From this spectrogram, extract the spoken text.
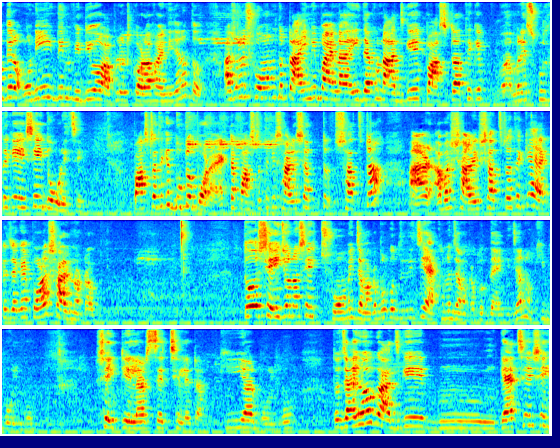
ওদের অনেক দিন ভিডিও আপলোড করা হয়নি, জানো তো? আসলে সোহম তো টাইমই পায় না। এই দেখুন আজকে পাঁচটা থেকে মানে স্কুল থেকে এসেই দৌড়েছে। পাঁচটা থেকে দুটো পড়া। একটা পাঁচটা থেকে সাড়ে সাতটা সাতটা, আর আবার সাড়ে সাতটা থেকে আর একটা জায়গায় পড়া সাড়ে নটা অবধি। তো সেই জন্য সেই সোহমের জামা কাপড় করতে দিচ্ছি এখনও জামা কাপড় দেয়নি, জানো? কি বলব? সেই টেলার্সের ছেলেটা, কি আর বলব? তো যাই হোক, আজকে গেছে সেই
